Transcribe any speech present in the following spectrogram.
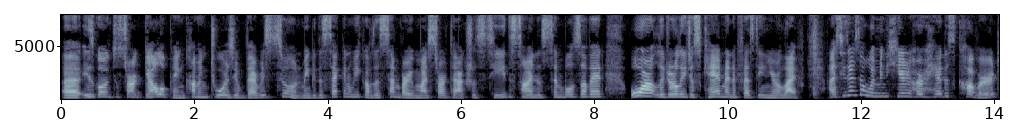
uh, is going to start galloping coming towards you very soon. Maybe the second week of december you might start to actually see the signs and symbols of it or literally just can manifest in your life. I see there's a woman here her head is covered.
